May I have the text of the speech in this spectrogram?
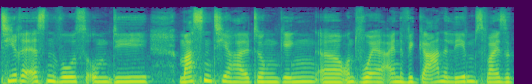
Tiere essen, wo es um die Massentierhaltung ging äh, und wo er eine vegane Lebensweise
